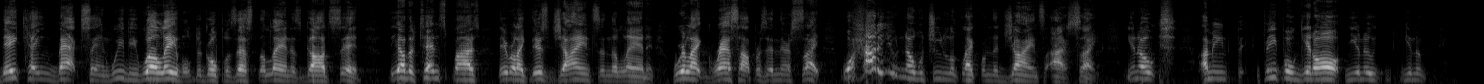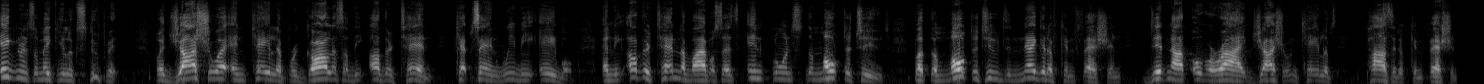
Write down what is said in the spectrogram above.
They came back saying, We be well able to go possess the land as God said. The other 10 spies, they were like, There's giants in the land, and we're like grasshoppers in their sight. Well, how do you know what you look like from the giant's eyesight? You know, I mean, people get all, you know, you know, ignorance will make you look stupid. But Joshua and Caleb, regardless of the other 10, kept saying, We be able. And the other 10, the Bible says, influenced the multitudes. But the multitudes' negative confession did not override Joshua and Caleb's positive confession.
